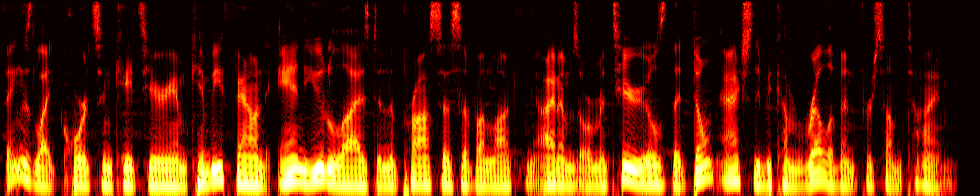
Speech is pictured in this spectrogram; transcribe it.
Things like quartz and caterium can be found and utilized in the process of unlocking items or materials that don't actually become relevant for some time.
